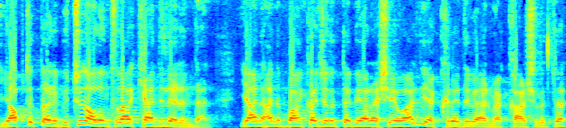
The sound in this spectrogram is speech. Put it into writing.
Yaptıkları bütün alıntılar kendilerinden. Yani hani bankacılıkta bir ara şey vardı ya kredi vermek karşılıklı.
